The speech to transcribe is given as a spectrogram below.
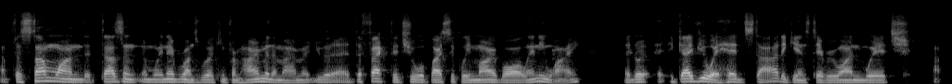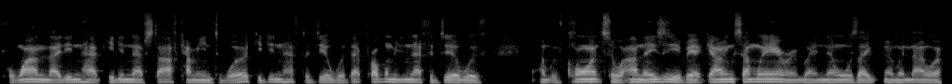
uh, for someone that doesn't, and when everyone's working from home at the moment, you, uh, the fact that you're basically mobile anyway, it, it gave you a head start against everyone, which uh, for one, they didn't have you didn't have staff coming into work. You didn't have to deal with that problem. You didn't have to deal with uh, with clients who were uneasy about going somewhere, and when no was they when they were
